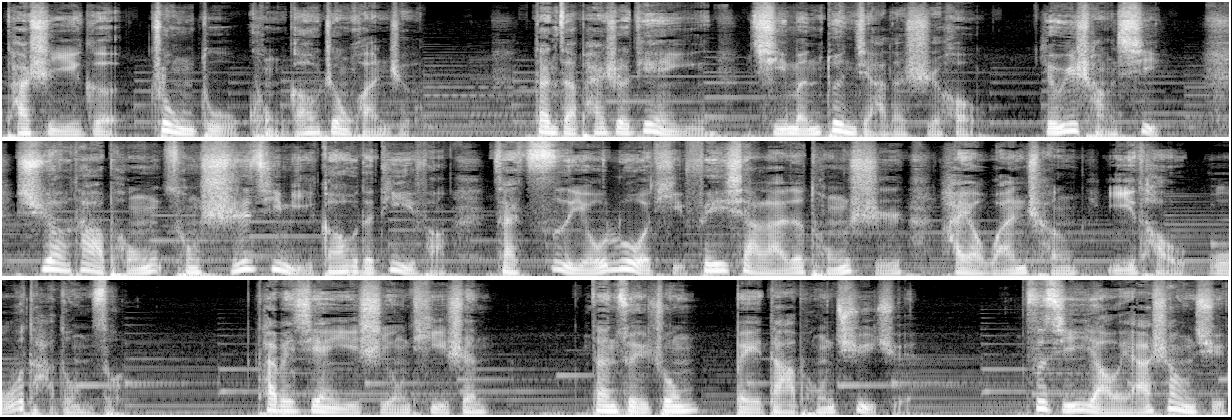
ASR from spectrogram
他是一个重度恐高症患者，但在拍摄电影《奇门遁甲》的时候，有一场戏需要大鹏从十几米高的地方在自由落体飞下来的同时，还要完成一套武打动作。他被建议使用替身，但最终被大鹏拒绝，自己咬牙上去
